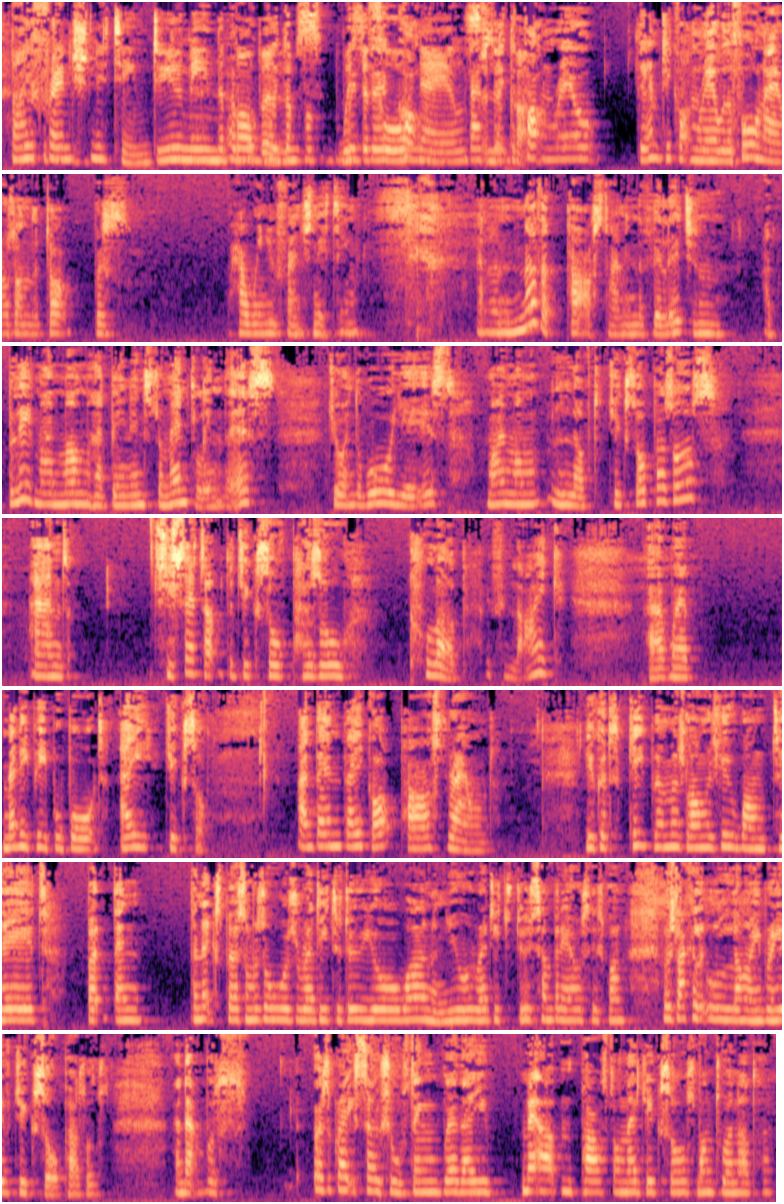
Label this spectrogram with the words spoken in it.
By French knitting, do you mean the bobbins uh, with the, with with the, the four cotton, nails? That's and it, the, the cotton reel, the empty cotton reel with the four nails on the top was how we knew French knitting. And another pastime in the village, and I believe my mum had been instrumental in this during the war years. My mum loved jigsaw puzzles, and she set up the jigsaw puzzle club, if you like, uh, where many people bought a jigsaw and then they got passed round. You could keep them as long as you wanted, but then the next person was always ready to do your one, and you were ready to do somebody else's one. It was like a little library of jigsaw puzzles, and that was it was a great social thing where they met up and passed on their jigsaws one to another.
